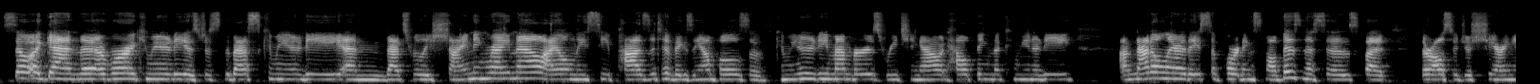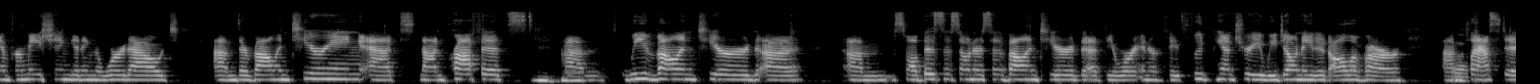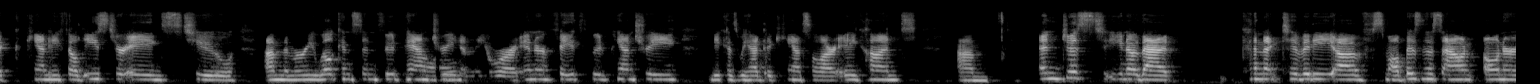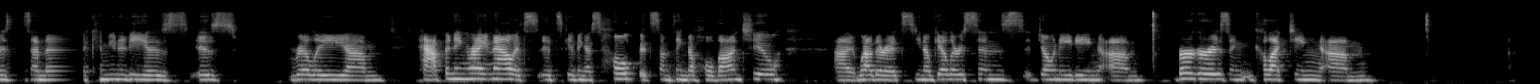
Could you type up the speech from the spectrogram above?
So again, the Aurora community is just the best community, and that's really shining right now. I only see positive examples of community members reaching out, helping the community. Um, not only are they supporting small businesses, but they're also just sharing information, getting the word out. Um, they're volunteering at nonprofits. Mm-hmm. Um, we've volunteered. Uh, um, small business owners have volunteered at the Aurora Interfaith Food Pantry. We donated all of our um, wow. plastic candy filled Easter eggs to um, the Marie Wilkinson Food Pantry and the Aurora Interfaith Food Pantry because we had to cancel our egg hunt. Um, and just, you know, that connectivity of small business owners and the community is is really um, happening right now. It's it's giving us hope. It's something to hold on to. Uh, whether it's you know Gillerson's donating um, burgers and collecting um,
